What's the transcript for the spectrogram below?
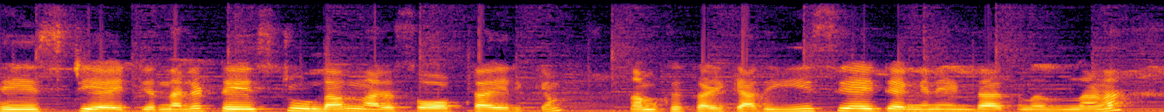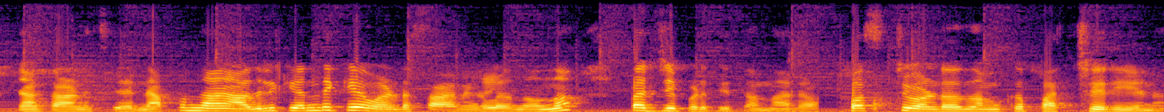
ടേസ്റ്റി ആയിട്ട് നല്ല ടേസ്റ്റും ഉണ്ടാകും നല്ല സോഫ്റ്റ് ആയിരിക്കും നമുക്ക് കഴിക്കാം അത് ഈസി ആയിട്ട് എങ്ങനെ ഉണ്ടാക്കുന്നതെന്നാണ് ഞാൻ കാണിച്ചു തരുന്നത്. അപ്പം ഞാൻ അതിലേക്ക് എന്തൊക്കെയാണ് വേണ്ട സാധനങ്ങൾ എന്നൊന്ന് പരിചയപ്പെടുത്തി തന്നാലോ. ഫസ്റ്റ് വേണ്ടത് നമുക്ക് പച്ചരിയാണ്.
